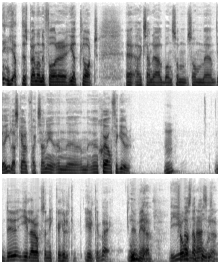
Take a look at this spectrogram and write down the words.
en jättespännande förare, helt klart. Eh, Alexander Albon som, som jag gillar skarpt faktiskt. Han är en, en, en skön figur. Mm. Du gillar också Nico Hülk Hülkenberg? Oh, ja. Vi är Från bästa polare.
